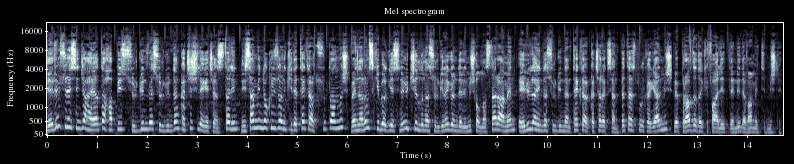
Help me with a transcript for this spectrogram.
Devrim süresince hayatı hapis, sürgün ve sürgünden kaçış ile geçen Stalin, Nisan 1912'de tekrar tutuklanmış ve Narımski bölgesine 3 yıllığına sürgüne gönderilmiş olmasına rağmen Eylül ayında sürgünden tekrar kaçarak St. Petersburg'a gelmiş ve Pravda'daki faaliyetlerini devam ettirmişti.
